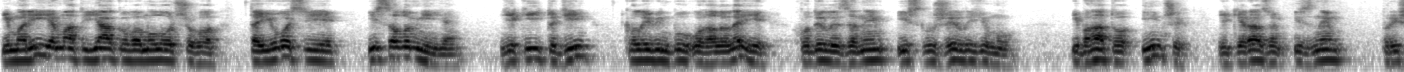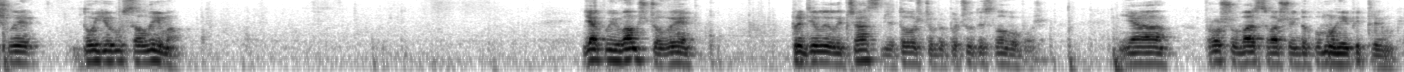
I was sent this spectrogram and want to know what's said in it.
і Марія, мати Якова молодшого, та Іосії, і Соломія, які й тоді, коли він був у Галилеї, ходили за ним і служили йому, і багато інших, які разом із ним прийшли до Єрусалима. Дякую вам, що ви приділили час для того, щоб почути Слово Боже. Я прошу вас вашої допомоги і підтримки.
